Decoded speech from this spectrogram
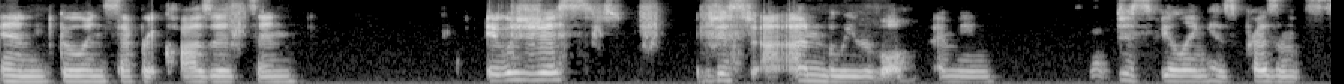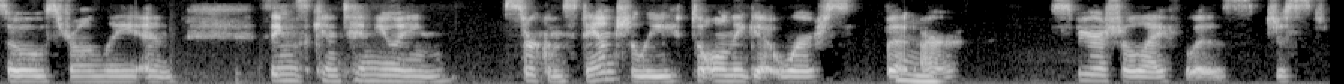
and go in separate closets and it was just just unbelievable. I mean, just feeling his presence so strongly and things continuing circumstantially to only get worse. But mm. our spiritual life was just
